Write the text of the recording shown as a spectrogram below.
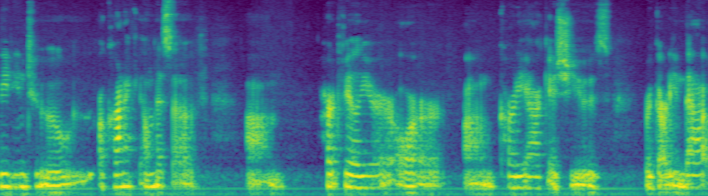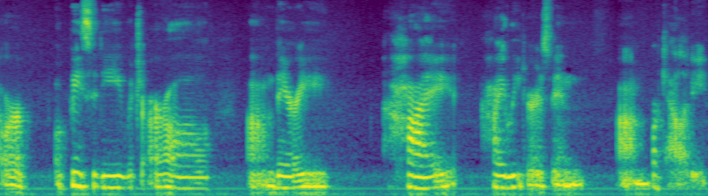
leading to a chronic illness of um, heart failure or um, cardiac issues regarding that, or obesity, which are all um, very high high leaders in um, mortality.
